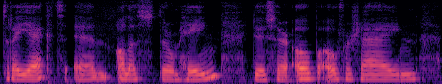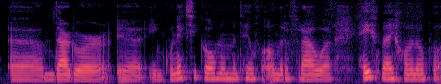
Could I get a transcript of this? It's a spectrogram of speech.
traject en alles eromheen. Dus er open over zijn. Um, daardoor uh, in connectie komen met heel veel andere vrouwen, heeft mij gewoon ook wel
